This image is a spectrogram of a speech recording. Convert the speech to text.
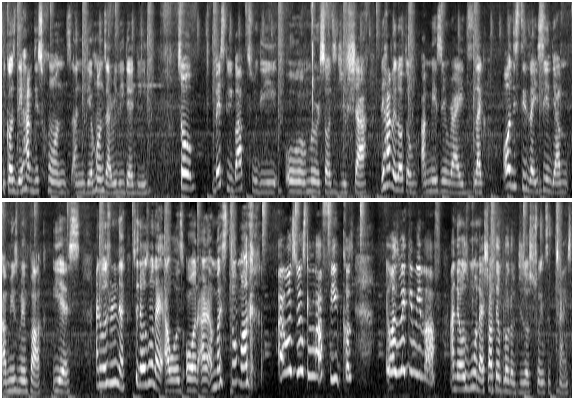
Because they have these horns and their horns are really deadly. So basically back to the Omu Resort Jisha they have a lot of amazing rides like all these things that you see in the am- amusement park. Yes. And it was really nice. So there was one that I was on and my stomach I was just laughing because it was making me laugh. And there was one that shouted blood of jesus 20 times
